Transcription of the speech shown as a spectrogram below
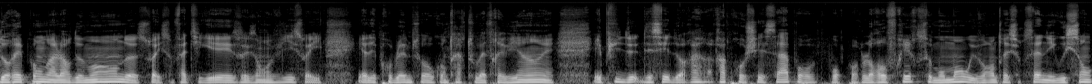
de répondre à leurs demandes. Soit ils sont fatigués, soit ils ont envie, soit il, y a des problèmes, soit au contraire tout va très bien. Et, puis d'essayer de, rapprocher ça pour, pour, leur offrir ce moment où ils vont rentrer sur scène et où ils sont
